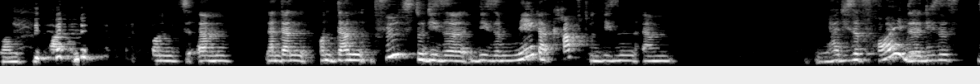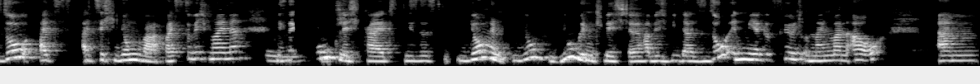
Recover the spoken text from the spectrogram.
und ähm, dann, dann und dann fühlst du diese diese mega Kraft und diesen ähm, ja, diese Freude, dieses so, als, als ich jung war, weißt du, wie ich meine? Mhm. Diese Kindlichkeit, dieses jungen, Jugend, Jugendliche habe ich wieder so in mir gefühlt und mein Mann auch, ähm,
